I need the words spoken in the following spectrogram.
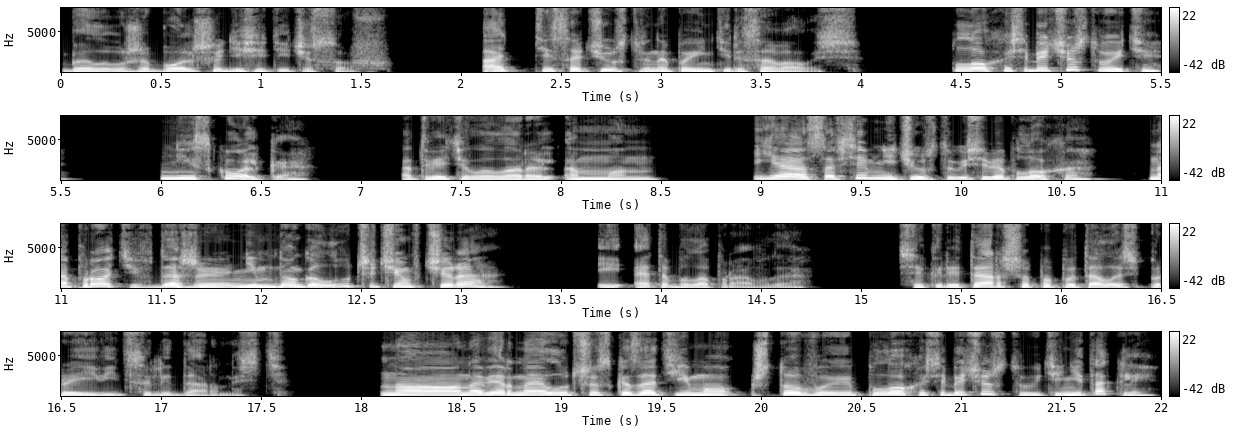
Было уже больше десяти часов. Атти сочувственно поинтересовалась. «Плохо себя чувствуете?» «Нисколько», — ответила Лорель Аммон. «Я совсем не чувствую себя плохо. Напротив, даже немного лучше, чем вчера». И это была правда. Секретарша попыталась проявить солидарность. «Но, наверное, лучше сказать ему, что вы плохо себя чувствуете, не так ли?»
